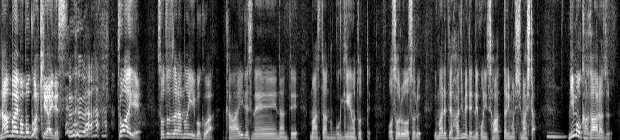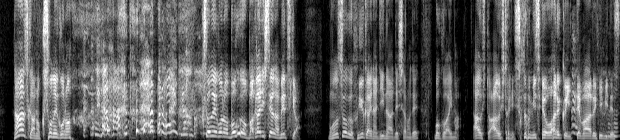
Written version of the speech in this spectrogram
何倍も僕は嫌いです。とはいえ外面のいい僕は可愛いですねなんてマスターのご機嫌をとって恐る恐る生まれて初めて猫に触ったりもしました。うん。にもかかわらずなんすかあのクソ猫の？クソ猫の僕をバカにしたような目つきはものすごく不愉快なディナーでしたので僕は今会う人会う人にその店を悪く言って回る日々です。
